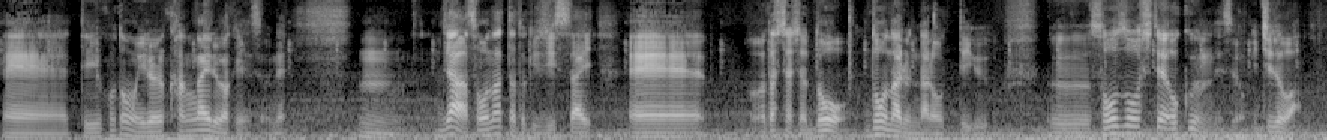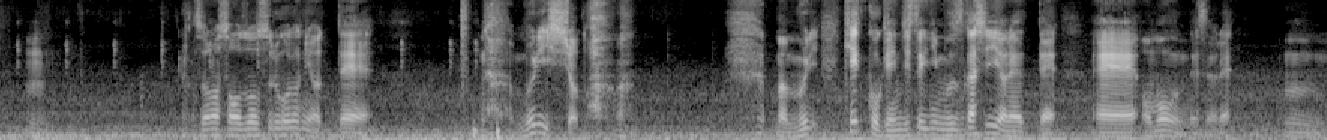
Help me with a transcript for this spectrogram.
えー、っていうこともいろいろ考えるわけですよね。うん。じゃあ、そうなった時実際、えー、私たちはどう、どうなるんだろうっていう、う想像しておくんですよ、一度は。うん。その想像することによって、無理っしょと まあ無理、結構現実的に難しいよねって、えー、思うんですよね。うん、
